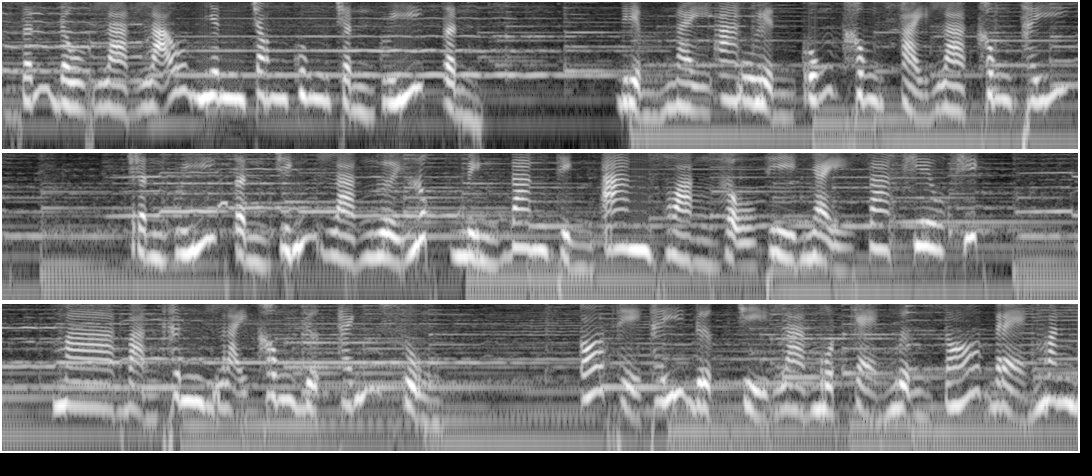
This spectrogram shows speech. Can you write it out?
Dẫn đầu là lão nhân trong cung trần quý tần. Điểm này A huyền cũng không phải là không thấy. Trần Quý Tần chính là người lúc mình đang thỉnh an hoàng hậu thì nhảy ra khiêu khích. Mà bản thân lại không được thánh sủng. Có thể thấy được chỉ là một kẻ mượn gió bẻ măng.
